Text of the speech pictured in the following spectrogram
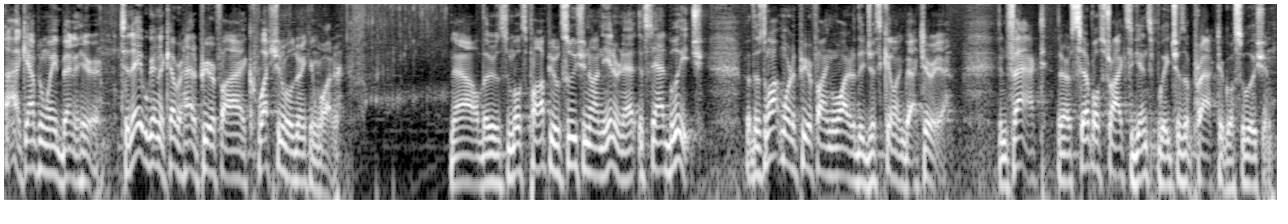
Hi, Captain Wayne Bennett here. Today we're going to cover how to purify questionable drinking water. Now, there's the most popular solution on the internet is to add bleach. But there's a lot more to purifying water than just killing bacteria. In fact, there are several strikes against bleach as a practical solution.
